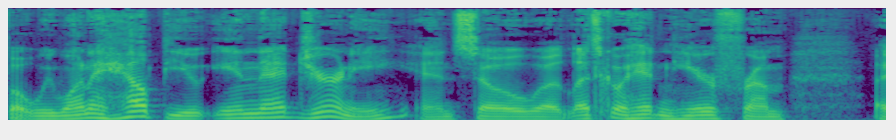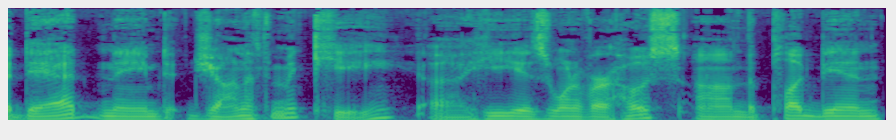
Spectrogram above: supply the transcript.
But we want to help you in that journey. And so uh, let's go ahead and hear from a dad named Jonathan McKee. Uh, he is one of our hosts on the Plugged In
